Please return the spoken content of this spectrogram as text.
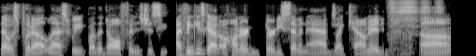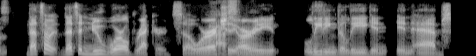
that was put out last week by the Dolphins. Just, I think he's got 137 abs. I counted. Um, that's a that's a new world record. So we're actually already leading the league in in abs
